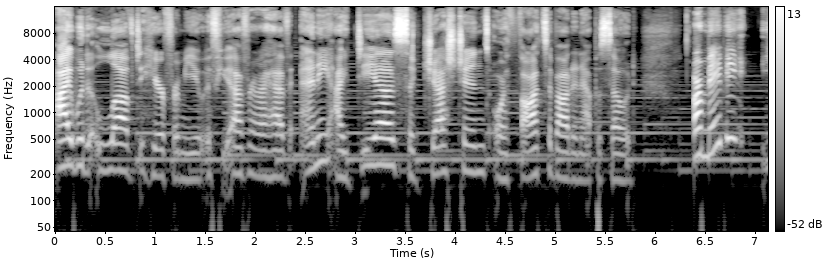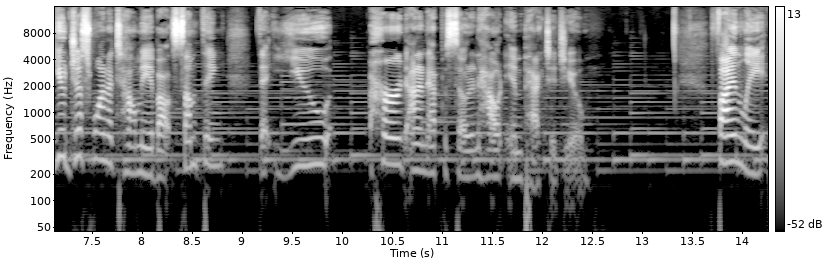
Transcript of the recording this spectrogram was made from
I would love to hear from you if you ever have any ideas, suggestions, or thoughts about an episode. Or maybe you just want to tell me about something that you heard on an episode and how it impacted you. Finally,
